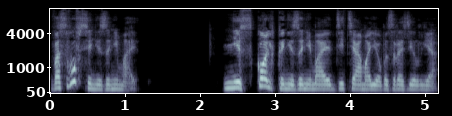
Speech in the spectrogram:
вас вовсе не занимает? — Нисколько не занимает, дитя мое, — возразил я.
